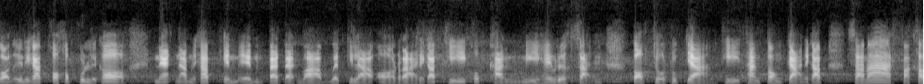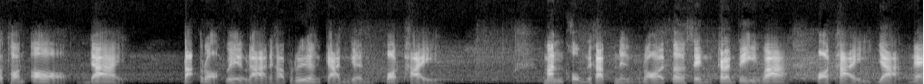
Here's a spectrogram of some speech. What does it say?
ก่อนอื่นนะครับขอขอบคุณเลยก็แนะนำนะครับ MM88 วาร์เว็บกีฬาออนไลน์นะครับที่ครบครันมีให้เลือกสรรตอบโจทย์ทุกอย่างที่ท่านต้องการนะครับสามารถฝากเข้าถอนออกได้ตลอดเวลานะครับ เรื่องการเงินปลอดภัย มั่นคงนะครับ 100%การันตีว่าปลอดภัยอย่างแน่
